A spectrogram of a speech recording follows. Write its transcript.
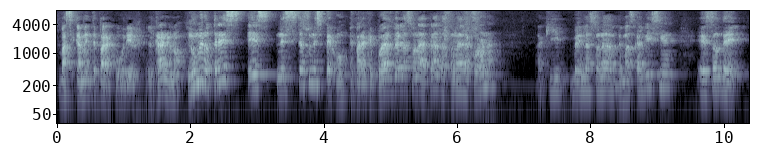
básicamente para cubrir el cráneo, ¿no? Número 3 es, necesitas un espejo para que puedas ver la zona de atrás, la zona de la corona. Aquí ven la zona de más calvicie, es donde...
